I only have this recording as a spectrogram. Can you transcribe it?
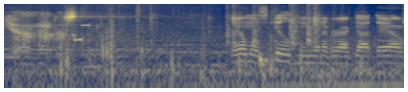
Yeah, I noticed. They almost killed me whenever I got down.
